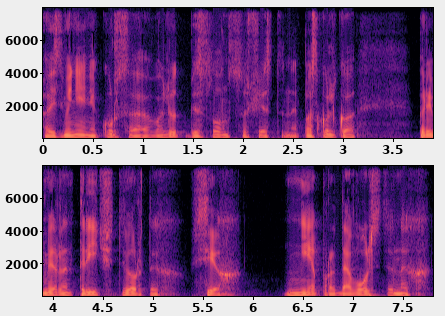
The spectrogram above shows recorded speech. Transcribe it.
изменения курса валют, безусловно, существенное, поскольку примерно три четвертых всех непродовольственных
